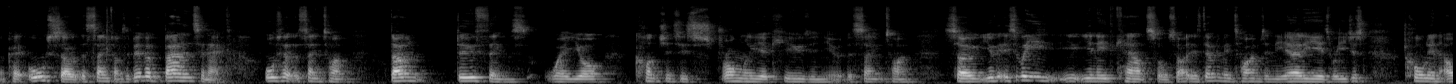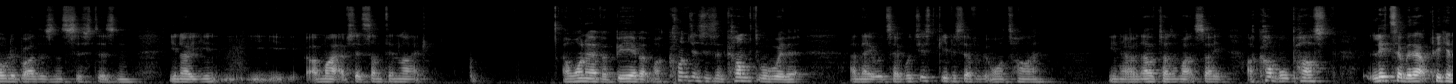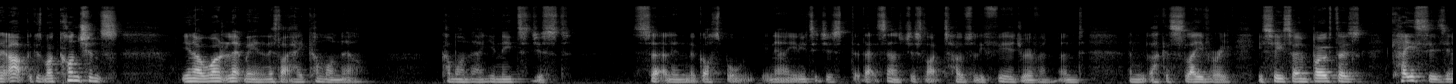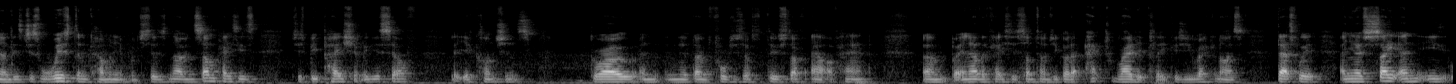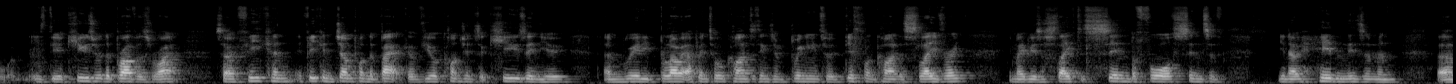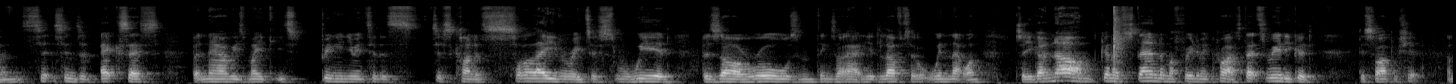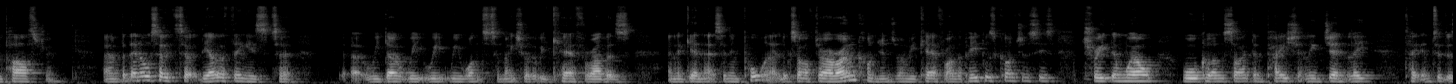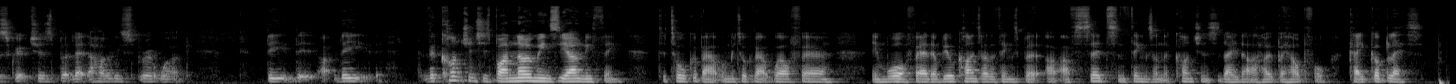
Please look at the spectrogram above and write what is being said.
okay, also at the same time, it's a bit of a balancing act. Also at the same time, don't do things where your conscience is strongly accusing you at the same time. So you, it's where you, you, need counsel. So there's definitely been times in the early years where you just call in older brothers and sisters, and you know, you, you, I might have said something like, "I want to have a beer, but my conscience isn't comfortable with it," and they would say, "Well, just give yourself a bit more time." You know, and other times I might say, "I can't walk past litter without picking it up because my conscience, you know, won't let me." And it's like, "Hey, come on now, come on now, you need to just." Settle in the gospel. You know, you need to just that sounds just like totally fear driven and and like a slavery. You see, so in both those cases, you know, there's just wisdom coming in, which says no. In some cases, just be patient with yourself, let your conscience grow, and, and you know, don't force yourself to do stuff out of hand. Um, but in other cases, sometimes you've got to act radically because you recognise that's weird. And you know, Satan is, is the accuser of the brothers, right? So if he can if he can jump on the back of your conscience accusing you and really blow it up into all kinds of things and bring you into a different kind of slavery. Maybe as a slave to sin before, sins of, you know, hedonism and um, sins of excess, but now he's make he's bringing you into this just kind of slavery to weird, bizarre rules and things like that. He'd love to win that one. So you go, no, I'm going to stand on my freedom in Christ. That's really good discipleship and pastoring. Um, but then also to, the other thing is to uh, we don't we, we, we want to make sure that we care for others and again that's an important that looks after our own conscience when we care for other people's consciences treat them well walk alongside them patiently gently take them to the scriptures but let the holy spirit work. The the uh, the, the conscience is by no means the only thing to talk about when we talk about welfare in warfare there'll be all kinds of other things but i've said some things on the conscience today that i hope are helpful. Okay god bless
